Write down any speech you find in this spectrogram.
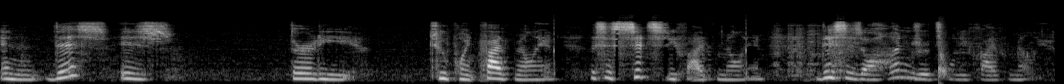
And this is 32.5 million. This is 65 million. This is 125 million.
